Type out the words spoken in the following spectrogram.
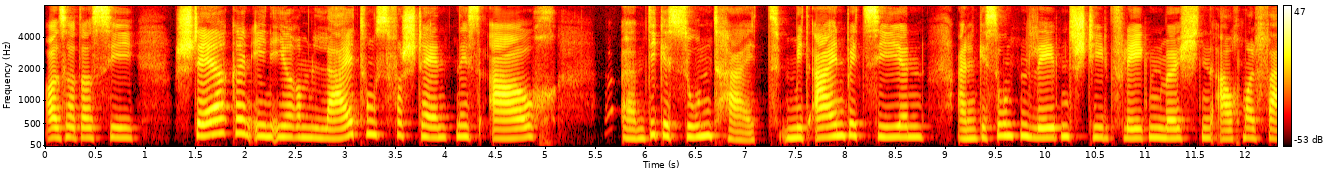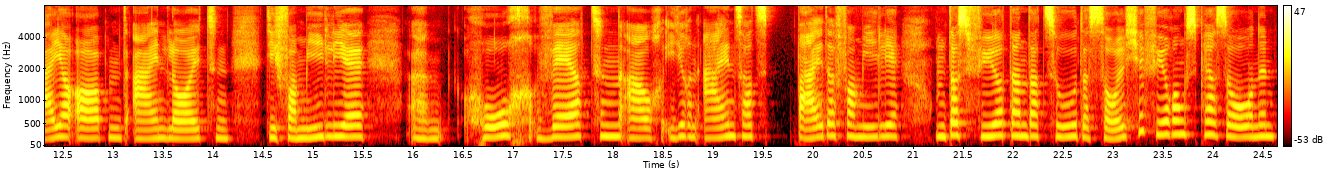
also dass sie stärker in ihrem Leitungsverständnis auch die Gesundheit mit einbeziehen, einen gesunden Lebensstil pflegen möchten, auch mal Feierabend einläuten, die Familie ähm, hochwerten, auch ihren Einsatz bei der Familie. Und das führt dann dazu, dass solche Führungspersonen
